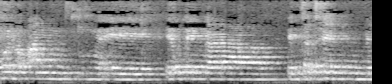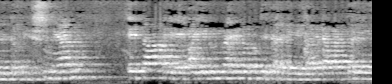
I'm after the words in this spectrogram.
bueno, han e, egoten gara pentsatzen bere etorkizunean eta e, haien nahi dut eta e, garera bat egin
